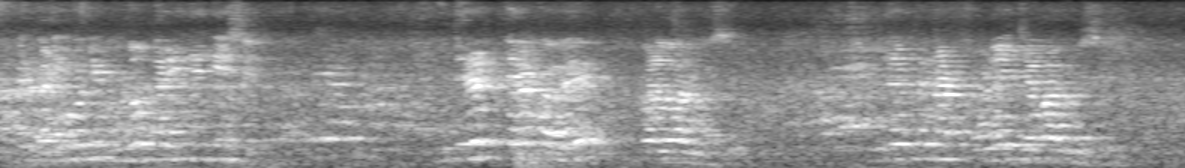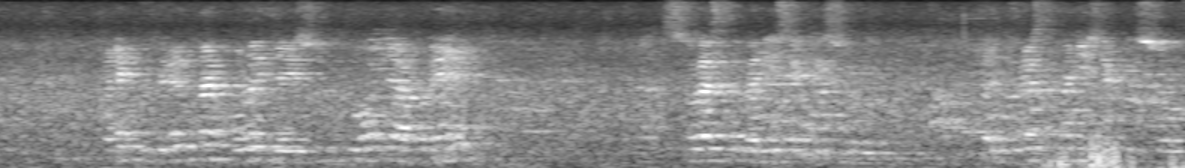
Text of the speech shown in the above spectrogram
આપણે ઘણી મોટી ભૂલો કરી દીધી કુદરત તરફ હવે વળવાનું છે. કુદરતના ખોળે જવાનું છે. અને કુદરતના ખોળે જઈશું તો જ આપણે સ્વસ્થ બની શકીશું. તંદુરસ્ત બની શકીશું.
